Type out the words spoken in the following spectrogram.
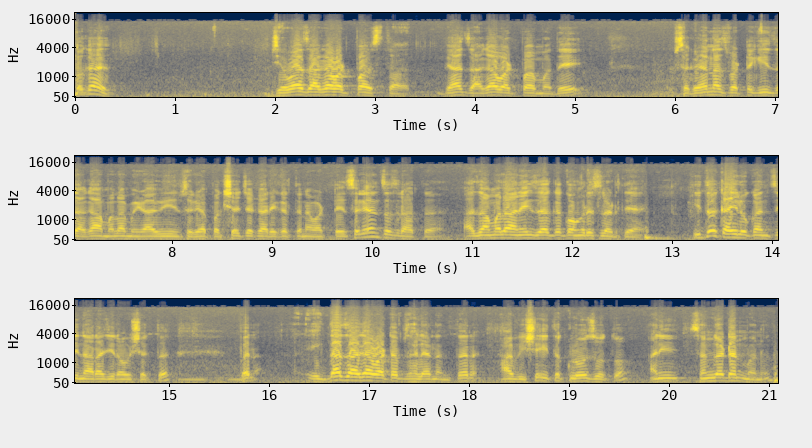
बघा जेव्हा जागा वाटपा असतात त्या जागा वाटपामध्ये सगळ्यांनाच वाटतं की ही जागा आम्हाला मिळावी सगळ्या पक्षाच्या कार्यकर्त्यांना वाटते सगळ्यांचंच राहतं. आज आम्हाला अनेक जागा काँग्रेस लढते आहे. इथं काही लोकांची नाराजी राहू शकतं. पण एकदा जागा वाटप झाल्यानंतर हा विषय इथं क्लोज होतो आणि संघटन म्हणून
